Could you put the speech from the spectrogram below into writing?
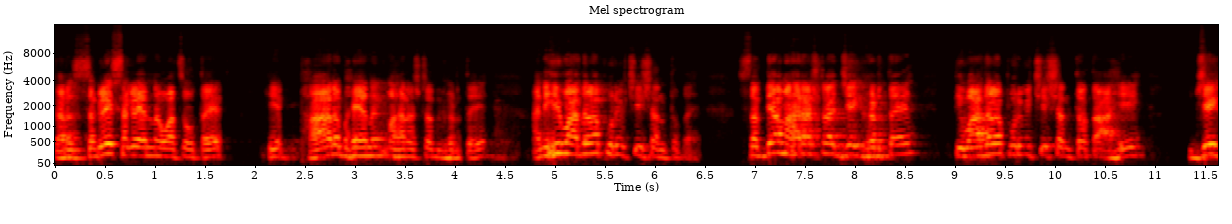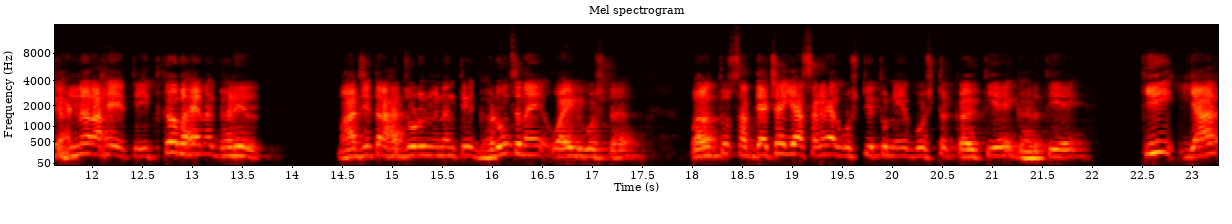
कारण सगळे सगळ्यांना वाचवतायत. हे फार भयानक महाराष्ट्रात घडतंय. आणि ही वादळापूर्वीची शांतता आहे. सध्या महाराष्ट्रात जे घडतंय ती वादळापूर्वीची शांतता आहे. जे घडणार आहे ते इतकं भयानक घडेल. माझी तर हात जोडून विनंती घडूच नाही वाईट गोष्ट. परंतु सध्याच्या या सगळ्या गोष्टीतून एक गोष्ट कळतीये घडतीये की या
